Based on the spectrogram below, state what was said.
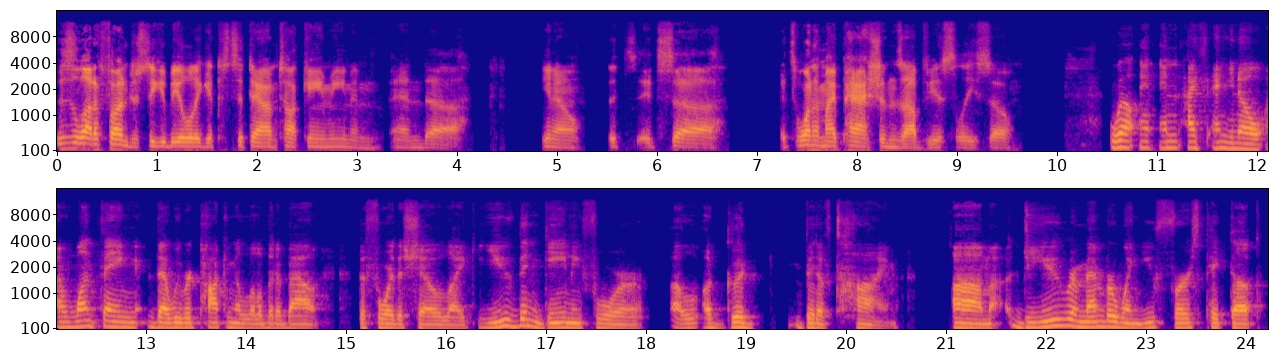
this is a lot of fun just to be able to get to sit down talk gaming and and uh you know it's it's uh it's one of my passions obviously so well and and i and you know and one thing that we were talking a little bit about before the show like you've been gaming for a, a good bit of time. Um, do you remember when you first picked up,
